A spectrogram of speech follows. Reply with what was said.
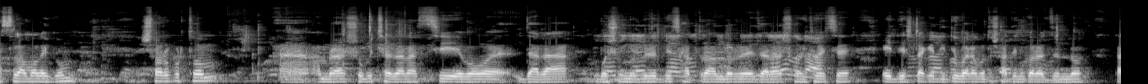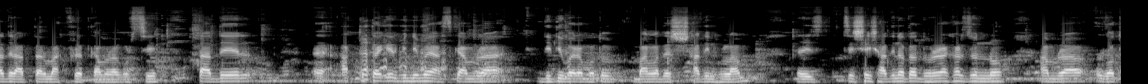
আসসালামু আলাইকুম। সর্বপ্রথম আমরা শুভেচ্ছা জানাচ্ছি এবং যারা বৈষম্য বিরোধী ছাত্র আন্দোলনে যারা শহীদ হয়েছে, এই দেশটাকে দ্বিতীয়বারের মতো স্বাধীন করার জন্য তাদের আত্মার মাগফিরাত কামনা করছি। তাদের আত্মত্যাগের বিনিময়ে আজকে আমরা দ্বিতীয়বারের মতো বাংলাদেশ স্বাধীন হলাম। সেই স্বাধীনতা ধরে রাখার জন্য আমরা গত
